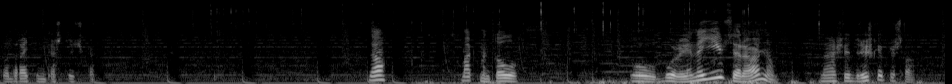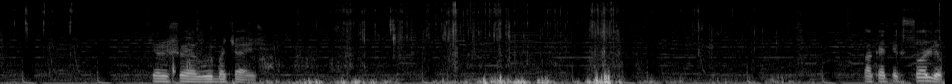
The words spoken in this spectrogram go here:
квадратненька штучка. Да, смак ментолу. О, боже, я наївся, реально. Наша дрижка пішла. Через що я вибачаюсь. Пакетик з солью.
